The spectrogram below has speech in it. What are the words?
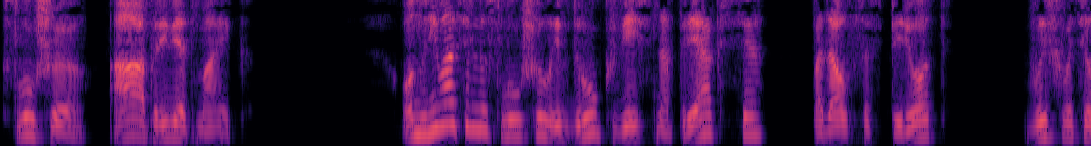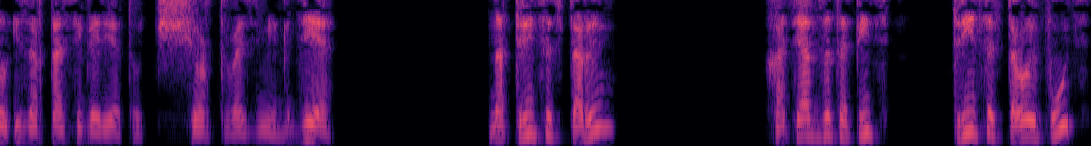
«Слушаю. А, привет, Майк». Он внимательно слушал и вдруг весь напрягся, подался вперед, выхватил изо рта сигарету. «Черт возьми, где?» «На тридцать вторым? Хотят затопить тридцать второй путь?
